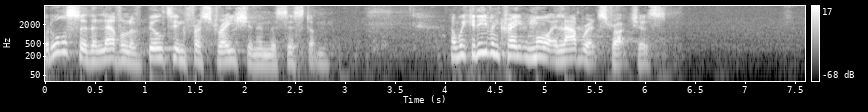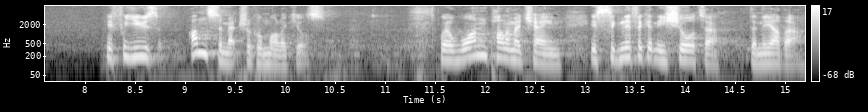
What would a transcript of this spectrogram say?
but also the level of built in frustration in the system. And we can even create more elaborate structures if we use unsymmetrical molecules, where one polymer chain is significantly shorter than the other.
